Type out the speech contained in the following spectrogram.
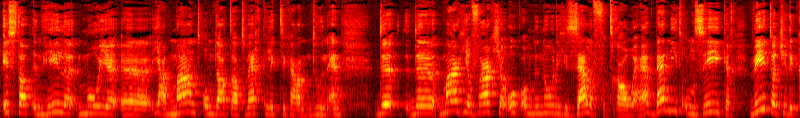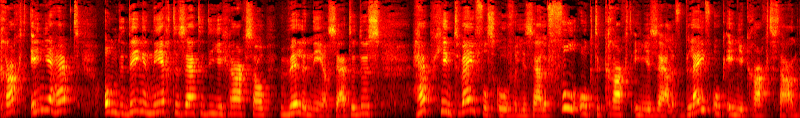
is dat een hele mooie uh, ja, maand om dat daadwerkelijk te gaan doen. En de, de magier vraagt jou ook om de nodige zelfvertrouwen. Hè? Ben niet onzeker. Weet dat je de kracht in je hebt om de dingen neer te zetten die je graag zou willen neerzetten. Dus heb geen twijfels over jezelf. Voel ook de kracht in jezelf. Blijf ook in je kracht staan.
